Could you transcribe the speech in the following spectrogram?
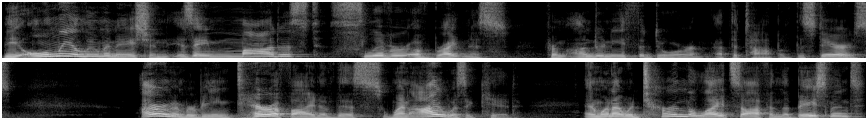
the only illumination is a modest sliver of brightness from underneath the door at the top of the stairs. I remember being terrified of this when I was a kid. And when I would turn the lights off in the basement,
